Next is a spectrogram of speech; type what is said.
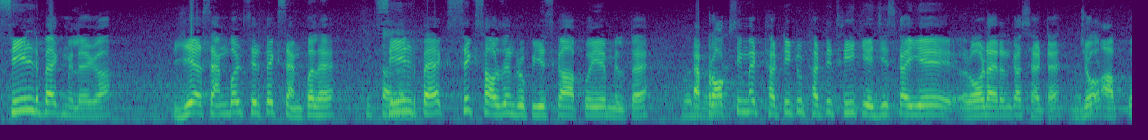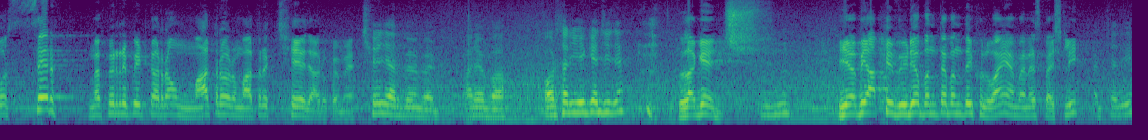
sealed pack मिलेगा। ये असेंबल्ड सिर्फ़ एक सैंपल है। Sealed pack six thousand rupees का आपको ये मिलता है। Approximate thirty two thirty three के का ये रॉड आयरन का सेट है जो आपको सिर्फ़ मैं फिर रिपीट कर रहा हूँ मात्र और मात्र छह हज़ार रुपए में। छः हज़ार रुपये में बेड अरे वाह। और सर ये क्या चीज़ है? लगेज ये अभी आपकी वीडियो बनते बनते ही खुलवाए हैं मैंने स्पेशली अच्छा जी।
